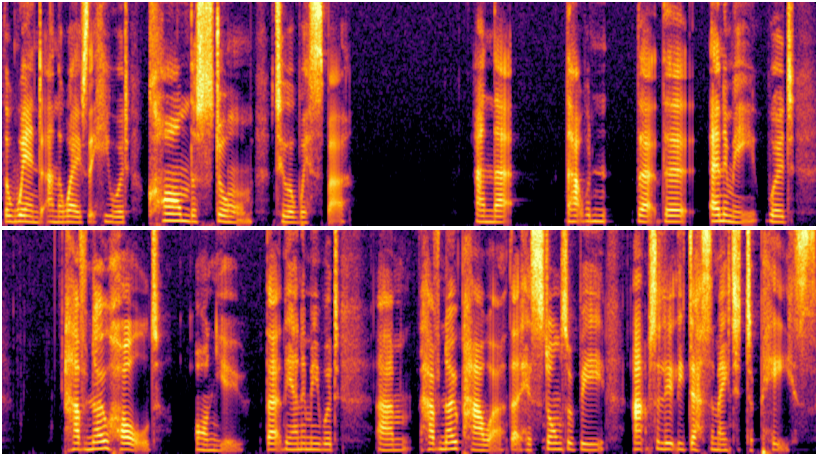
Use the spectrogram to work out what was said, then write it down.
the wind and the waves, that he would calm the storm to a whisper. And that that would that the enemy would have no hold on you, that the enemy would um, have no power, that his storms would be absolutely decimated to peace,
